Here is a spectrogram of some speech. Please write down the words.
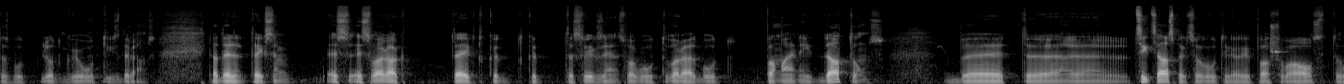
tas būtu ļoti grūti izdarāms. Tādēļ teiksim, es, es vairāk teiktu, ka, ka tas virziens varbūt varētu būt pamainīt datums, bet uh, cits aspekts varbūt ir arī pašu valstu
